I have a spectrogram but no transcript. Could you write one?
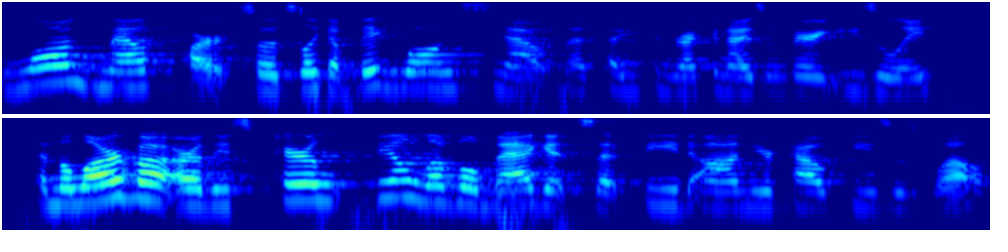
elonged mouth part. So it's like a big, long snout, and that's how you can recognize them very easily. And the larvae are these pale, level maggots that feed on your cowpeas as well.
